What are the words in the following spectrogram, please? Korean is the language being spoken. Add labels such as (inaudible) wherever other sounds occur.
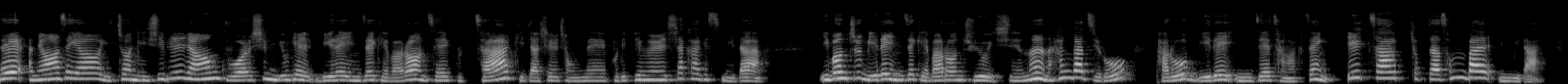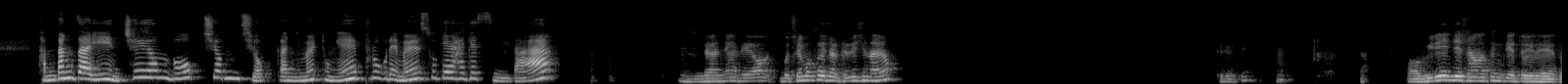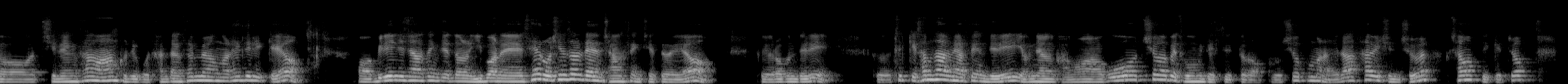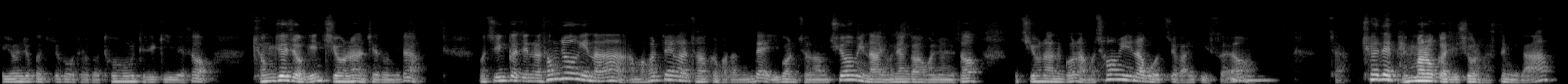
네, 안녕하세요. 2021년 9월 16일 미래인재 개발원 제9차 기자실 정례 브리핑을 시작하겠습니다. 이번 주 미래인재 개발원 주요 이슈는 한 가지로 바로 미래인재 장학생 1차 합격자 선발입니다. 담당자인 최현복 취업지원관님을 통해 프로그램을 소개하겠습니다. 음, 네, 안녕하세요. 뭐 제 목소리 잘 들리시나요? 들리지? 어, 미래인재 장학생 제도에 대해서 진행 상황 그리고 간단히 설명을 해드릴게요. 어, 미래인재 장학생 제도는 이번에 새로 신설된 장학생 제도예요. 그 여러분들이 그 특히 3, 4학년 학생들이 역량을 강화하고 취업에 도움이 될 수 있도록 그리고 취업뿐만 아니라 사회 진출, 창업도 있겠죠. 이런 쪽으로 저희가 도움을 드리기 위해서 경제적인 지원을 하는 제도입니다. 어, 지금까지는 성적이나 아마 활동에 관한 정확을 받았는데 이번처럼 취업이나 역량 강화 관련해서 지원하는 건 아마 처음이라고 제가 알고 있어요. 음, 자, 최대 100만 원까지 지원을 받습니다.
